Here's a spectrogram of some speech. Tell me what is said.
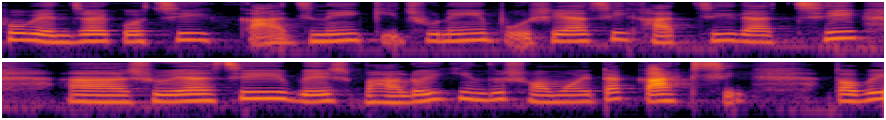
খুব এনজয় করছি, কাজ নেই, কিছু নেই, বসে আছি, খাচ্ছি যাচ্ছি শুয়ে আছি, বেশ ভালোই কিন্তু সময়টা কাটছে। তবে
